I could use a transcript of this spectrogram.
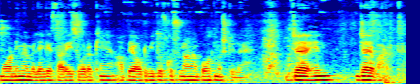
मॉर्निंग में मिलेंगे सारे ही सो रखे हैं। आप आउट भी तो उसको सुलाना बहुत मुश्किल है। जय हिंद जय भारत।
